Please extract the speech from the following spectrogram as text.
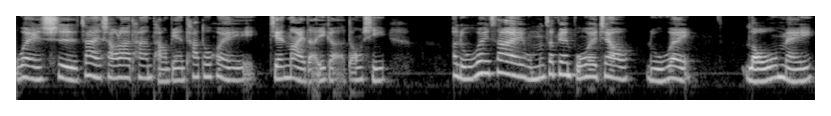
味是在烧腊摊旁边，它都会兼卖的一个东西。啊，卤味在我们这边不会叫卤味，卤梅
